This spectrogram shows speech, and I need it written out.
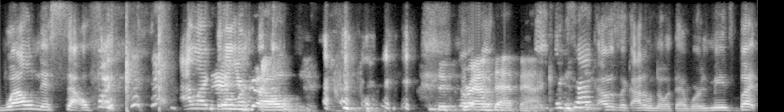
wellness self. I like that. there that. you go. Just grab but, that back. Exactly. I was like, I don't know what that word means, but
